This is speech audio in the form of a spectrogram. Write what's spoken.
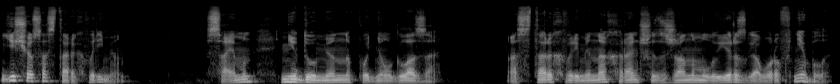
Еще со старых времен. Саймон недоуменно поднял глаза. О старых временах раньше с Жаном Луи разговоров не было.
